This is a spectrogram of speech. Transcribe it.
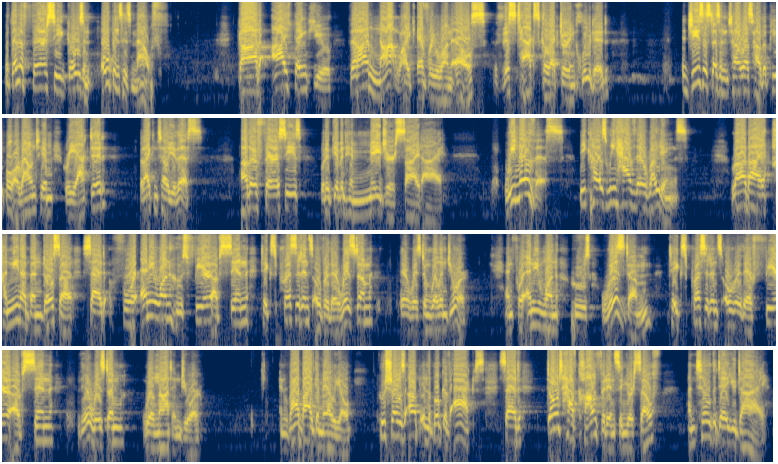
But then the Pharisee goes and opens his mouth. God, I thank you that I'm not like everyone else, this tax collector included. Jesus doesn't tell us how the people around him reacted, but I can tell you this. Other Pharisees would have given him major side eye. We know this because we have their writings. Rabbi Hanina ben Dosa said, For anyone whose fear of sin takes precedence over their wisdom, their wisdom will endure. And for anyone whose wisdom takes precedence over their fear of sin, their wisdom will not endure. And Rabbi Gamaliel, who shows up in the book of Acts, said, Don't have confidence in yourself until the day you die.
